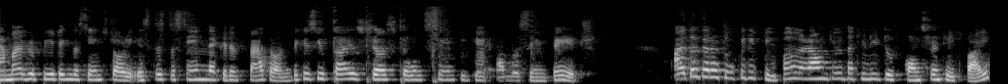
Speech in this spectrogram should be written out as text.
Am I repeating the same story? Is this the same negative pattern? Because you guys just don't seem to get on the same page. Either there are too many people around you that you need to constantly fight,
